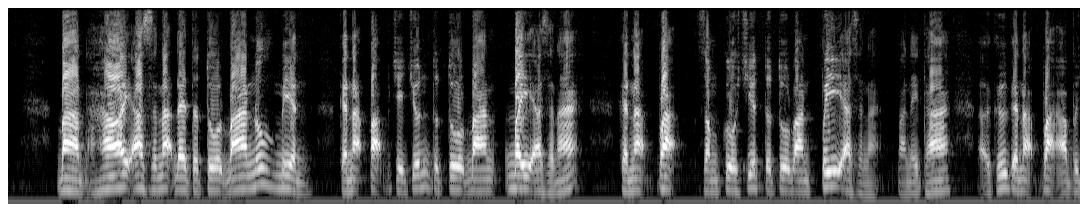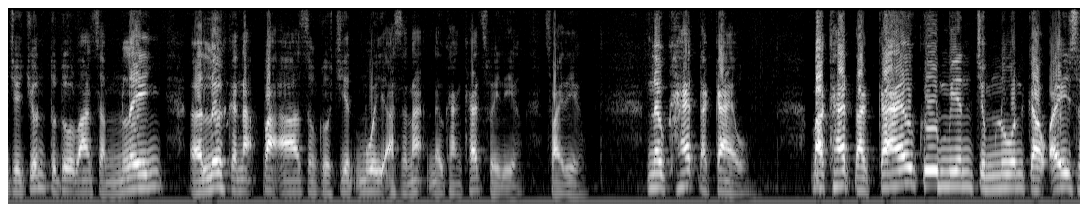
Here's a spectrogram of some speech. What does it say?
5បាទហើយអាសនៈដែលទទួលបាននោះមានគណៈបកប្រជាជនទទួលបាន3អាសនៈគណៈបក សង្គ្រោះជាតិទទួលបាន2អាសនៈបានន័យថាគឺគណៈបកប្រជាជនទទួលបានសម្លេងលើសគណៈបកសង្គ្រោះជាតិ1អាសនៈនៅខាងខេត្តស្វាយរៀងស្វាយរៀងនៅខេត្តតាកែវបាទខេត្តតាកែវគឺមានចំនួនកៅអីស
